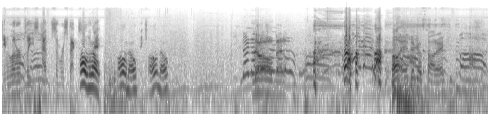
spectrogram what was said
Give me lover, Oh, please. no. Have some respect. Oh no! Oh no! Oh no! No, no, No, no, no, Metal. no, oh, no. Oh, Oh, and there goes Sonic. fuck.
